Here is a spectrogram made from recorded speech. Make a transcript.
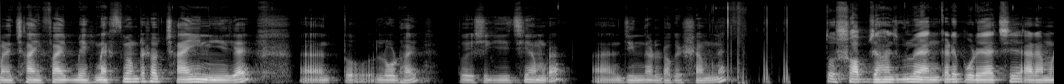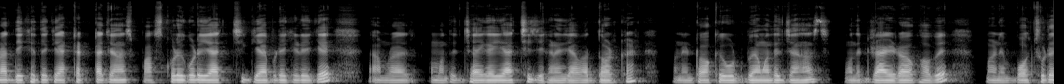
মানে ছাই ফাই ম্যাক্সিমামটা সব ছাই নিয়ে যায় তো লোড হয়। তো এসে গিয়েছি আমরা জিন্দাল ডকের সামনে। তো সব জাহাজগুলো অ্যাঙ্কারে পড়ে আছে আর আমরা দেখে দেখে একটা একটা জাহাজ পাস করে করে যাচ্ছি, গ্যাপ রেখে রেখে। আমরা আমাদের জায়গায় যাচ্ছি যেখানে যাওয়ার দরকার। মানে ডকে উঠবে আমাদের জাহাজ, আমাদের ড্রাই ডক হবে। মানে বছরে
